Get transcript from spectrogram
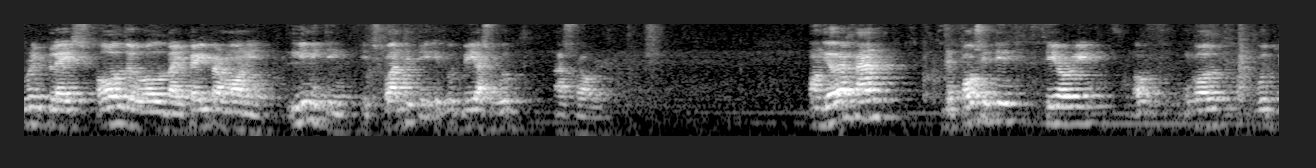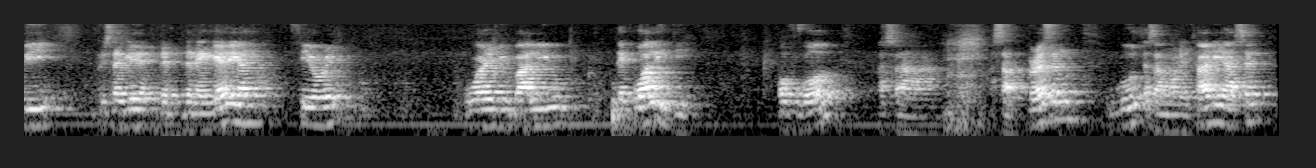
replace all the gold by paper money, limiting its quantity, it would be as good as gold. On the other hand, the positive theory of gold would be precisely the, the theory where you value the quality of gold as a, as a present good, as a monetary asset,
